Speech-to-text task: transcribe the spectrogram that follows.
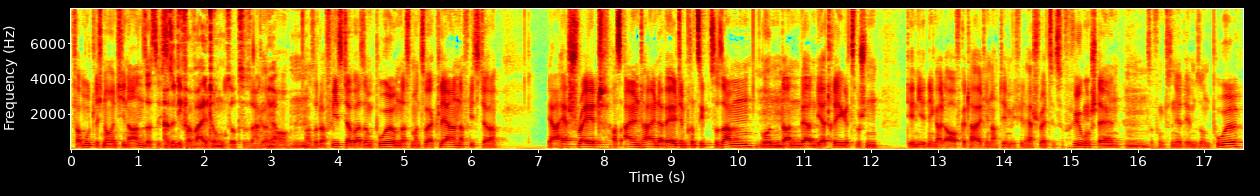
vermutlich noch in China ansässig sind. Also die Verwaltung sozusagen. Genau. Ja. Mhm. Also da fließt ja bei so einem Pool, um das mal zu erklären, da fließt ja ja, Hashrate aus allen Teilen der Welt im Prinzip zusammen mhm. und dann werden die Erträge zwischen denjenigen halt aufgeteilt, je nachdem, wie viel Hashrate sie zur Verfügung stellen. Mhm. So funktioniert eben so ein Pool.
